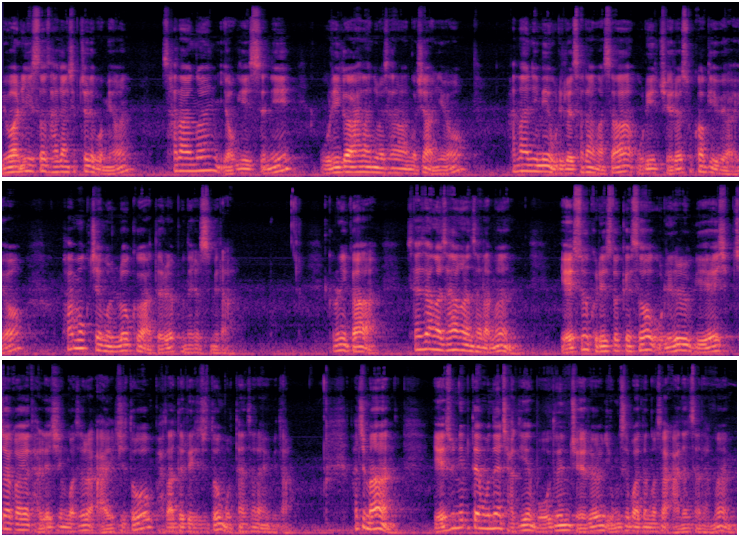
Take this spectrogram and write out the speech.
요한 1서 4장 10절에 보면 사랑은 여기 있으니 우리가 하나님을 사랑한 것이 아니요 하나님이 우리를 사랑하사 우리 죄를 속하기 위하여 화목제물로 그 아들을 보내셨습니다. 그러니까 세상을 사랑하는 사람은 예수 그리스도께서 우리를 위해 십자가에 달리신 것을 알지도 받아들이지도 못한 사람입니다. 하지만 예수님 때문에 자기의 모든 죄를 용서받은 것을 아는 사람은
